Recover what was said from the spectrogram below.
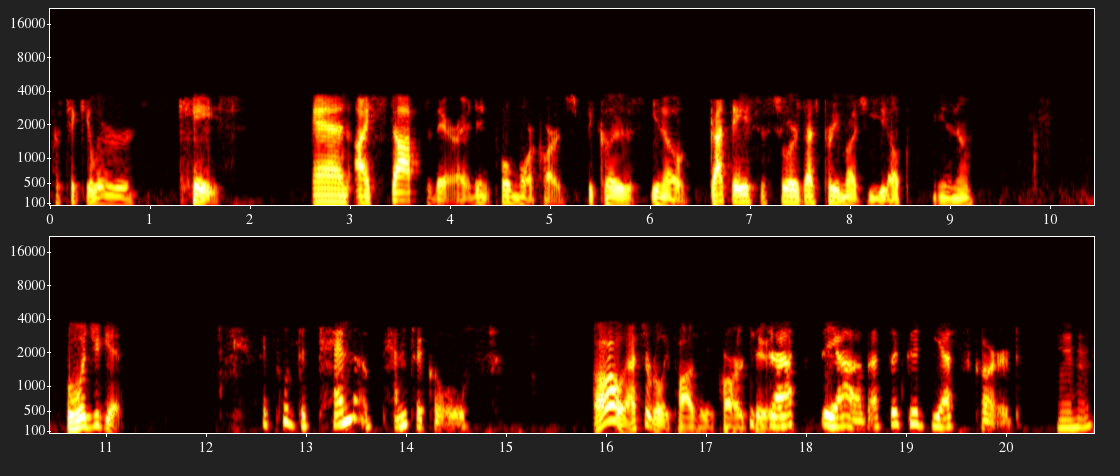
particular case. And I stopped there. I didn't pull more cards because, you know, got the ace of swords. That's pretty much yup, you know. But what'd you get? I pulled the Ten of Pentacles. Oh, that's a really positive card too. That's yeah, that's a good yes card. Mhm.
